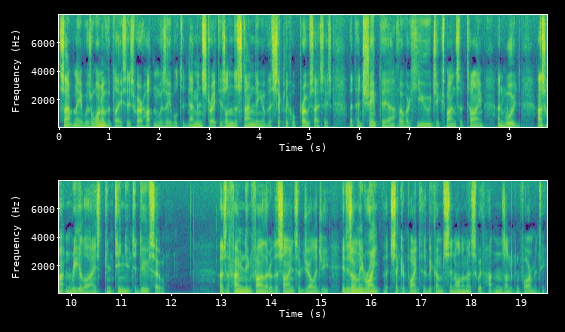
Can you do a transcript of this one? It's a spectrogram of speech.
Certainly, it was one of the places where Hutton was able to demonstrate his understanding of the cyclical processes that had shaped the Earth over a huge expanse of time and would, as Hutton realised, continue to do so. As the founding father of the science of geology, it is only right that Sicker Point has become synonymous with Hutton's unconformity.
